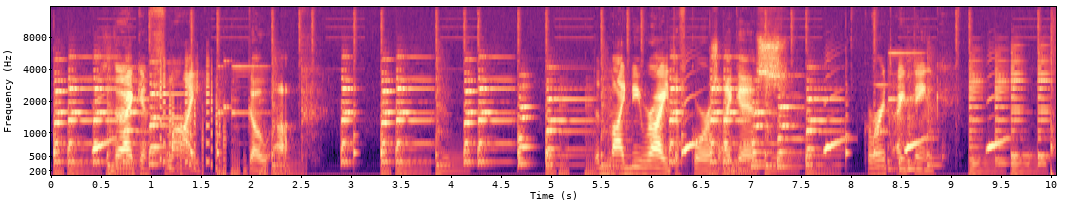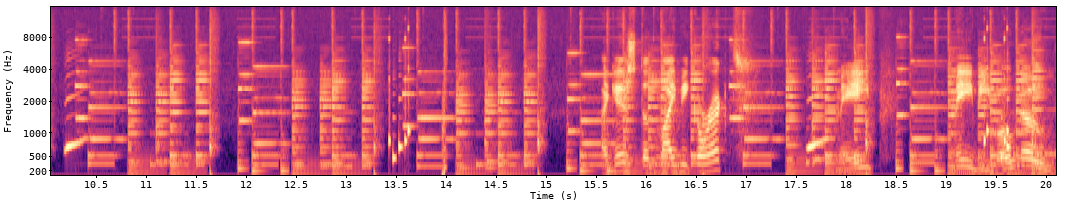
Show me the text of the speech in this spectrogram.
So that I can fly, go up. That might be right, of course, I guess. Correct, I think. Guess that might be correct. Maybe. Maybe, who knows?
